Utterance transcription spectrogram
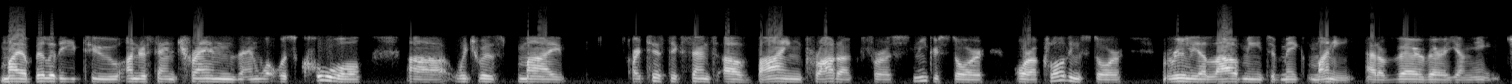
my ability to understand trends and what was cool, uh, which was my artistic sense of buying product for a sneaker store or a clothing store really allowed me to make money at a very very young age.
